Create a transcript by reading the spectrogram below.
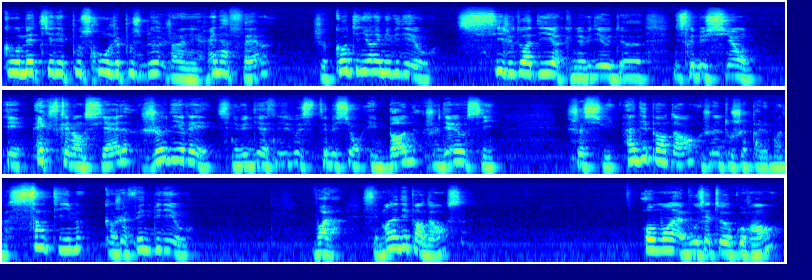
que vous mettiez des pouces rouges et pouces bleus, j'en ai rien à faire. Je continuerai mes vidéos. Si je dois dire qu'une vidéo de distribution est excrémentielle, je dirai. Si une vidéo de distribution est bonne, je le dirai aussi. Je suis indépendant, je ne touche pas le moindre centime quand je fais une vidéo. Voilà, c'est mon indépendance. Au moins, vous êtes au courant.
